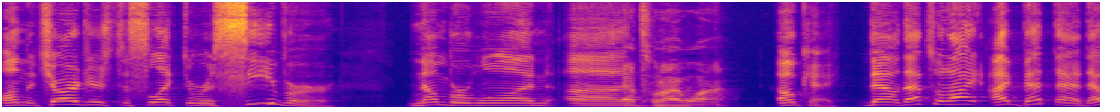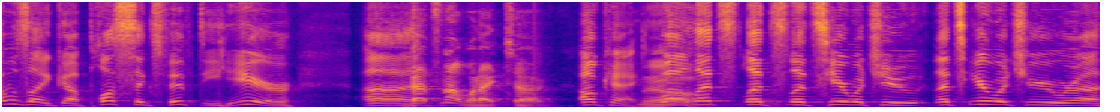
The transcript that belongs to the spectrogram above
on the Chargers to select a receiver number one. Uh, That's what I want. okay, now that's what I I bet that that was like uh, plus six fifty here. Uh, That's not what I took. okay. No. Well, let's let's let's hear what you let's hear what you. Uh,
